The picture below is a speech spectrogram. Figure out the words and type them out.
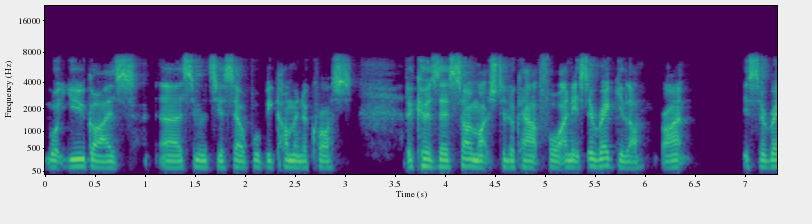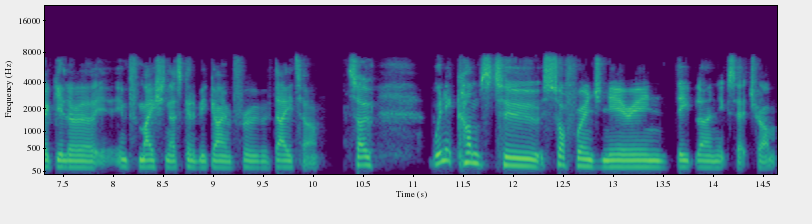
what you guys, uh, similar to yourself, will be coming across because there's so much to look out for and it's irregular, right? It's irregular information that's going to be going through with data. So when it comes to software engineering, deep learning, etc.,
